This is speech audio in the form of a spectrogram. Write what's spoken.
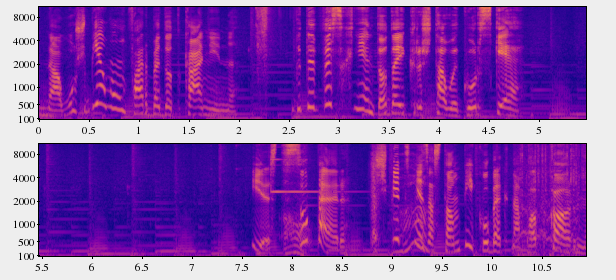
Nałóż białą farbę do tkanin. Gdy wyschnie, dodaj kryształy górskie. Jest super! Świetnie zastąpi kubek na popcorn.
